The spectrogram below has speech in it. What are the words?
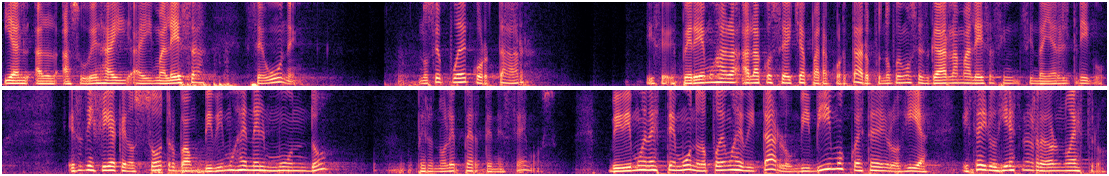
y a su vez hay, hay maleza, se unen. No se puede cortar Dice, esperemos a la, cosecha para cortar, pues no podemos sesgar la maleza sin, dañar el trigo. Eso significa que nosotros vivimos en el mundo, pero no le pertenecemos. Vivimos en este mundo, no podemos evitarlo. Vivimos con esta ideología. Esta ideología está alrededor nuestro.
